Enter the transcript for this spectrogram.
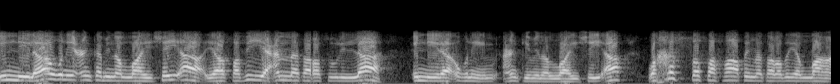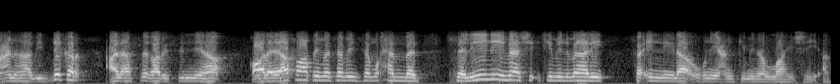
إني لا أغني عنك من الله شيئا. يا صفية عمة رسول الله إني لا أغني عنك من الله شيئا. وخصص فاطمة رضي الله عنها بالذكر على صغر سنها. قال يا فاطمة بنت محمد سليني ما شئت من مالي فإني لا أغني عنك من الله شيئا.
